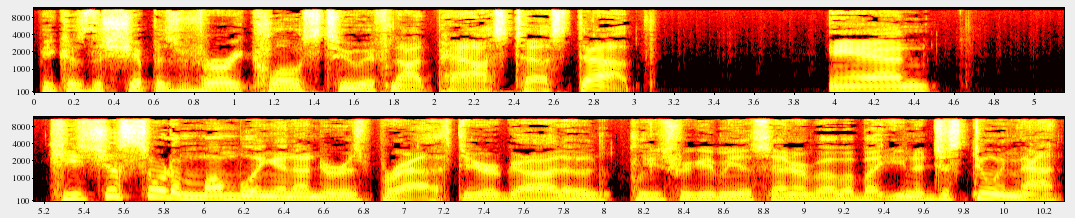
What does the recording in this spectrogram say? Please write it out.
because the ship is very close to, if not past test depth. And he's just sort of mumbling it under his breath, Dear God, uh, please forgive me a sinner, blah, blah, blah, you know, just doing that.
